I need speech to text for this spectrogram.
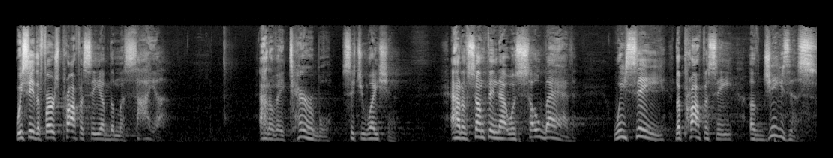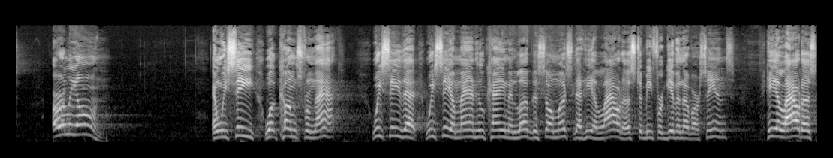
We see the first prophecy of the Messiah out of a terrible situation, out of something that was so bad we see the prophecy of Jesus early on. And we see what comes from that. We see that we see a man who came and loved us so much that he allowed us to be forgiven of our sins. He allowed us,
